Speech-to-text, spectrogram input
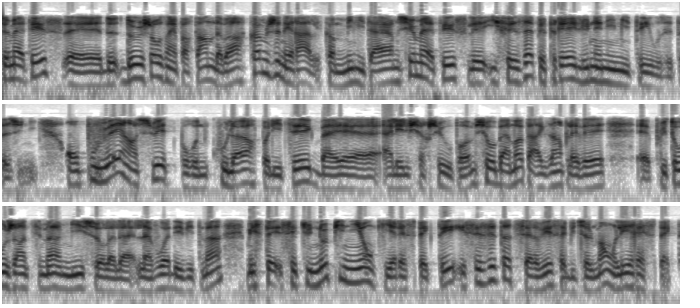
M. Mattis, euh, deux choses importantes. D'abord, comme général, comme militaire, M. Mattis, il faisait à peu près l'unanimité aux États-Unis. On pouvait ensuite, pour une couleur politique, ben, euh, aller le chercher ou pas. M. Obama, par exemple, avait euh, plutôt gentiment mis sur la, la voie d'évitement, mais c'est une opinion qui est respectée et ces états de service, habituellement, on les respecte.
